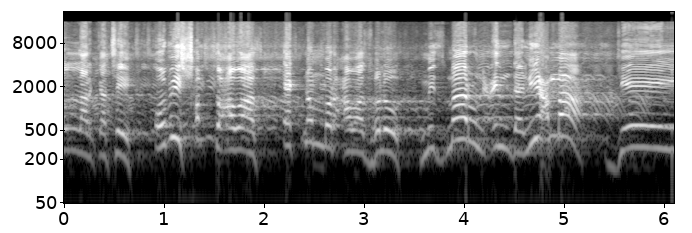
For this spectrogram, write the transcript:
আল্লাহর কাছে অভিশপ্ত আওয়াজ। এক নম্বর আওয়াজ হলো, মিজমারুন ইনদা নিয়ামা যেই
